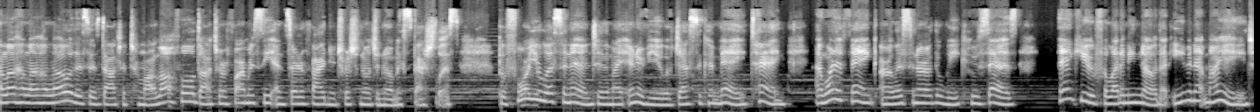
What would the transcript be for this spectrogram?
Hello, hello, hello. This is Dr. Tamar Lawful, Doctor of Pharmacy and Certified Nutritional Genomics Specialist. Before you listen in to my interview with Jessica May Tang, I want to thank our listener of the week who says, Thank you for letting me know that even at my age,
